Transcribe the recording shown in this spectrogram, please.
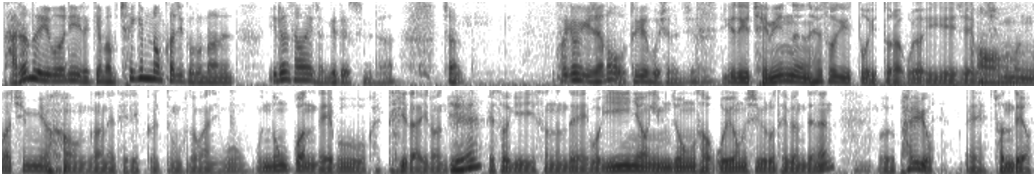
다른 의원이 이렇게 막 책임론까지 거론하는 이런 상황이 전개됐습니다. 자, 곽영 기자는 어떻게 보시는지요? 이게 되게 재미있는 해석이 또 있더라고요. 이게 이제 뭐 어. 친문과 친명 간의 대립 갈등 구도가 아니고 운동권 내부 갈등이다 이런 예? 해석이 있었는데 뭐 이인영, 임종석, 오영식으로 대변되는 어, 86, 예, 전대협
